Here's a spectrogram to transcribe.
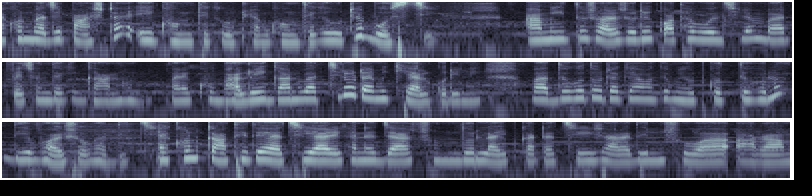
এখন বাজে পাঁচটা, এই ঘুম থেকে উঠলাম। ঘুম থেকে উঠে বসছি। আমি তো সরাসরি কথা বলছিলাম বাট পেছন থেকে গান মানে খুব ভালোই গান বাজছিল, ওটা আমি খেয়াল করিনি। বাধ্যগত ওটাকে আমাকে মিউট করতে হলো, দিয়ে ভয়েস ওভার দিচ্ছি। এখন কাঁথিতে আছি, আর এখানে যা সুন্দর লাইফ কাটাচ্ছি, সারাদিন শোয়া, আরাম,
